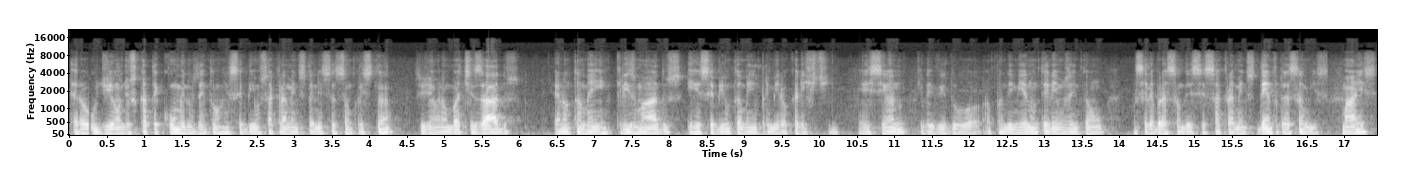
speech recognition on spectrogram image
era o dia onde os catecúmenos então recebiam os sacramentos da iniciação cristã, ou seja, eram batizados, eram também crismados e recebiam também a primeira Eucaristia. Esse ano, que devido à pandemia não teremos então a celebração desses sacramentos dentro dessa missa. Mas,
